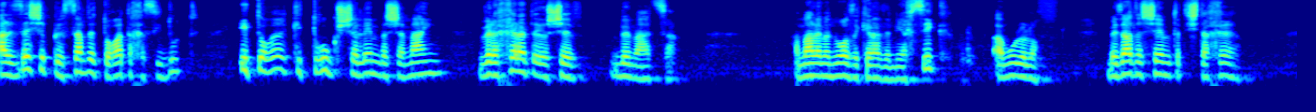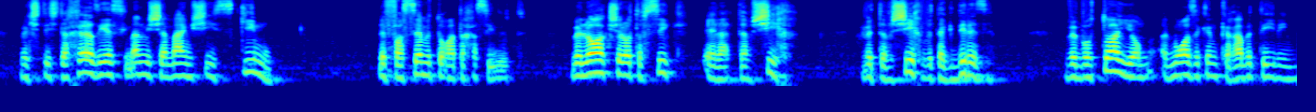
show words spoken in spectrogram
על זה שפרסמת את תורת החסידות, התעורר קטרוג שלם בשמיים, ולכן אתה יושב במעצר. אמר להם אדמו"ר הזקן, אז אני אפסיק? אמרו לו, לא. בעזרת השם אתה תשתחרר. וכשתשתחרר זה יהיה סימן משמיים שהסכימו לפרסם את תורת החסידות. ולא רק שלא תפסיק, אלא תמשיך, ותמשיך ותגדיל את זה. ובאותו היום, אדמו"ר הזקן קרא בתהילים,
